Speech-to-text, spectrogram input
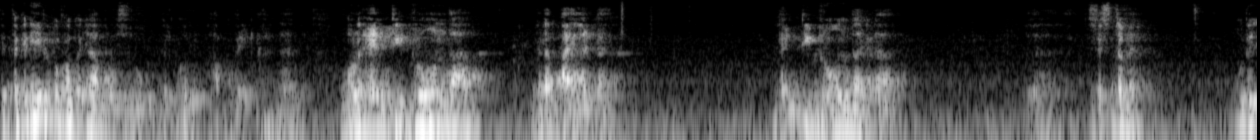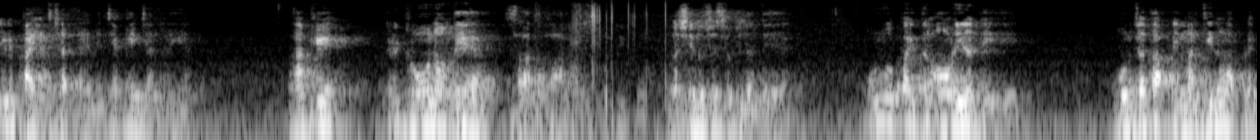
ਕਿ ਤਕਨੀਕ ਪੱਖੋਂ ਪੰਜਾਬ ਪੁਲਿਸ ਨੂੰ ਬਿਲਕੁਲ ਅਪਗ੍ਰੇਡ ਕਰਨਾ ਹੈ। ਹੁਣ ਐਂਟੀ ਡਰੋਨ ਦਾ ਜਿਹੜਾ ਪਾਇਲਟ ਹੈ ਐਂਟੀ ਡਰੋਨ ਦਾ ਜਿਹੜਾ ਸਿਸਟਮ ਹੈ, ਉਹਦੇ ਜਿਹੜੇ ਪਾਇਲਟ ਚੱਲ ਰਹੇ ਨੇ ਚੈਕਿੰਗ ਚੱਲ ਰਹੀ ਹੈ। ਤਾਂ ਕਿ ਜਿਹੜੇ ਡਰੋਨ ਆਉਂਦੇ ਆ, ਸਾਰਾ ਬਾਹਰ ਨਸ਼ੇ ਨੁਸ਼ੇ ਸੁੱਟ ਜਾਂਦੇ ਆ। ਉਹਨੂੰ ਆਪਾਂ ਇੱਧਰ ਆਉਣ ਹੀ ਨਾ ਦੇਈਏ। ਉਹਨੂੰ ਜਾਂ ਤਾਂ ਆਪਣੀ ਮਰਜ਼ੀ ਨਾਲ ਆਪਣੇ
